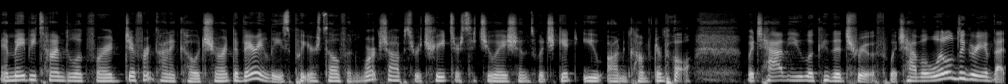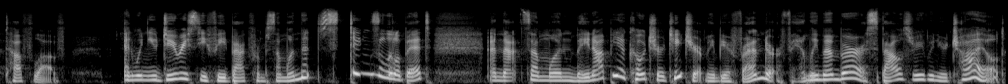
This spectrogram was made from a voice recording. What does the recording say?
it may be time to look for a different kind of coach, or at the very least, put yourself in workshops, retreats, or situations which get you uncomfortable, which have you look at the truth, which have a little degree of that tough love. And when you do receive feedback from someone that stings a little bit, and that someone may not be a coach or a teacher, it may be a friend or a family member, a spouse, or even your child,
